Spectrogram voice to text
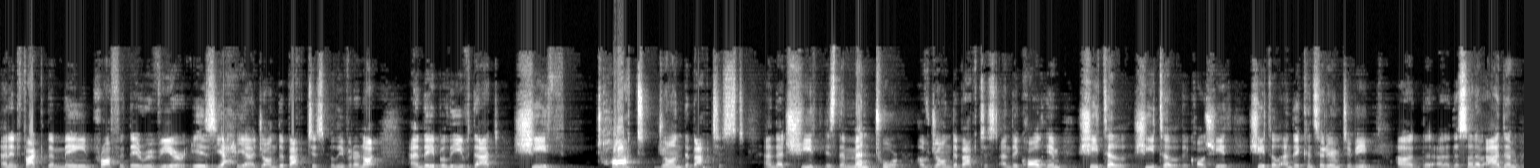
And in fact, the main prophet they revere is Yahya, John the Baptist, believe it or not. And they believe that Sheath taught John the Baptist and that Sheath is the mentor of John the Baptist. And they call him Sheetal, Sheetal. They call Sheath Sheetal. And they consider him to be uh, the, uh, the son of Adam,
